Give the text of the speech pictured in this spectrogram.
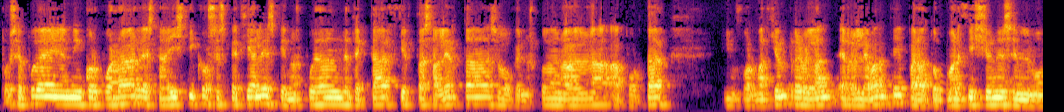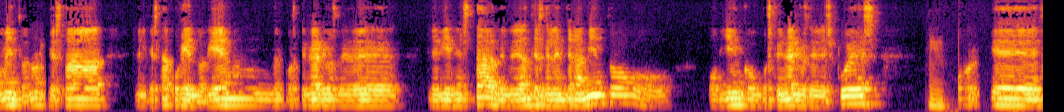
pues, se puedan incorporar estadísticos especiales que nos puedan detectar ciertas alertas o que nos puedan aportar información relevante para tomar decisiones en el momento, ¿no? El que está, el que está ocurriendo, bien de cuestionarios de, bienestar de antes del entrenamiento o, bien con cuestionarios de después. Porque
